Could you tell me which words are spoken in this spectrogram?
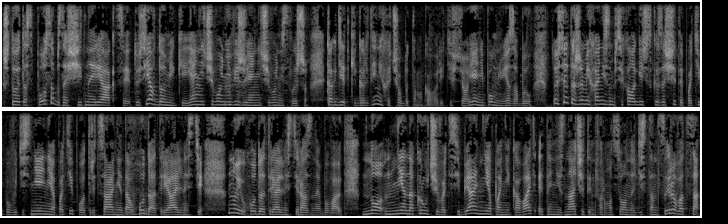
что это способ защитной реакции. То есть я в домике, я ничего не угу. вижу, я ничего не слышу. Как детки говорят, я не хочу об этом говорить, и все. Я не помню, я забыл. То есть это же механизм психологической защиты по типу вытеснения, по типу отрицания, да, ухода от реальности. Ну и ухода от реальности разные бывают. Но не накручивать себя, не паниковать, это не значит информационно дистанцироваться,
